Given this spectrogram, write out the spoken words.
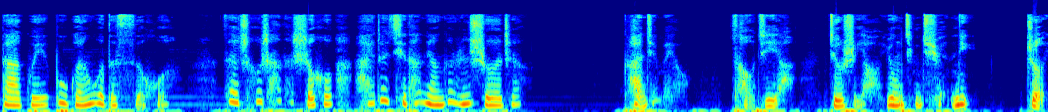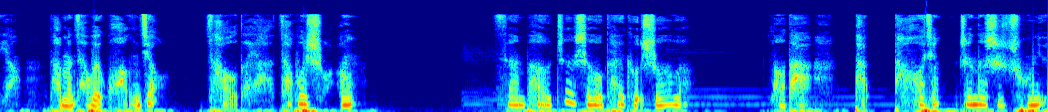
大龟不管我的死活，在抽插的时候还对其他两个人说着：“看见没有？”草鸡呀，就是要用尽全力，这样他们才会狂叫，操的呀才会爽。三炮这时候开口说了：“老大，他他好像真的是处女，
